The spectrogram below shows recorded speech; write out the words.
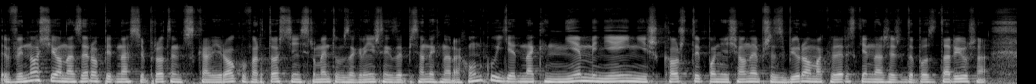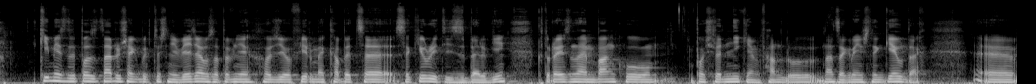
Wynosi ona 0,15% w skali roku wartości instrumentów zagranicznych zapisanych na rachunku, jednak nie mniej niż koszty poniesione przez biuro maklerskie na rzecz depozytariusza. Kim jest depozytariusz, jakby ktoś nie wiedział? Zapewne chodzi o firmę KBC Securities z Belgii, która jest na banku pośrednikiem w handlu na zagranicznych giełdach. E,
